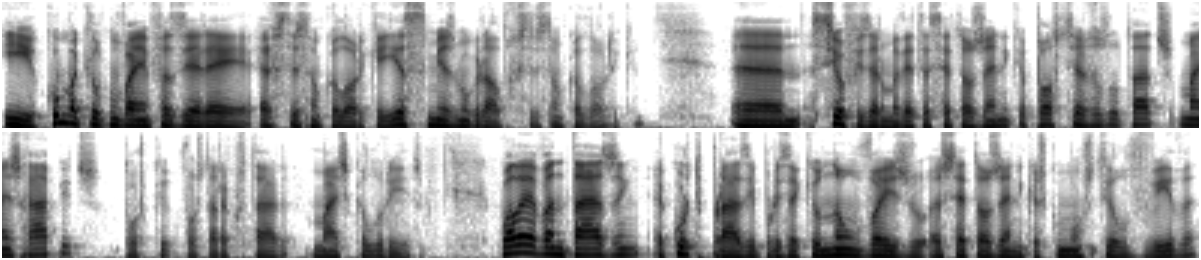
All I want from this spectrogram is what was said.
E como aquilo que me vai fazer é a restrição calórica e esse mesmo grau de restrição calórica, hum, se eu fizer uma dieta cetogénica, posso ter resultados mais rápidos, porque vou estar a cortar mais calorias. Qual é a vantagem a curto prazo? E por isso é que eu não vejo as cetogénicas como um estilo de vida,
